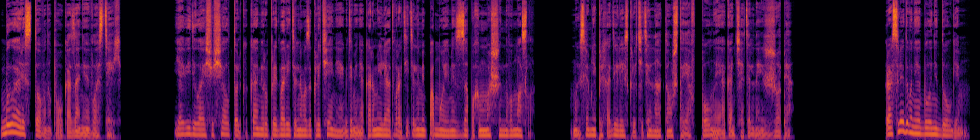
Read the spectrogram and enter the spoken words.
было арестовано по указанию властей. Я видел и ощущал только камеру предварительного заключения, где меня кормили отвратительными помоями с запахом машинного масла. Мысли мне приходили исключительно о том, что я в полной и окончательной жопе. Расследование было недолгим.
